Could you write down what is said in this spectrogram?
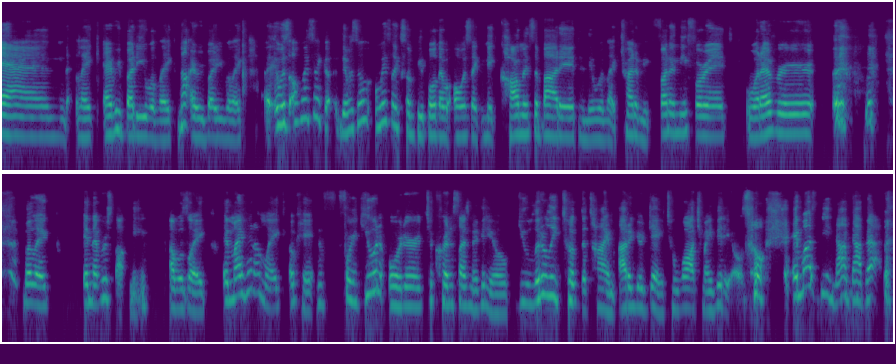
and like everybody would like not everybody but like it was always like there was always like some people that would always like make comments about it and they would like try to make fun of me for it whatever but like it never stopped me I was like, in my head, I'm like, okay, for you, in order to criticize my video, you literally took the time out of your day to watch my video. So it must be not that bad.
